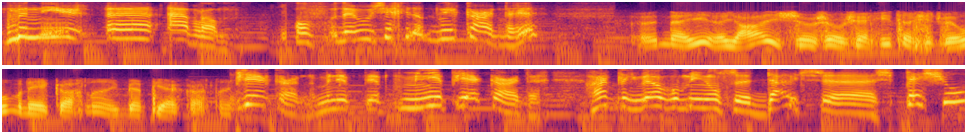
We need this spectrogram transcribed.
Meneer eh, Abraham. Of nee, hoe zeg je dat, meneer Carter, hè? Eh, nee, eh, ja, zo, zo zeg je het als je het wil, meneer Kartner. Ik ben Pierre Kartner. Pierre Carter, meneer, Pierre Carter. Hartelijk welkom in onze Duitse eh, special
